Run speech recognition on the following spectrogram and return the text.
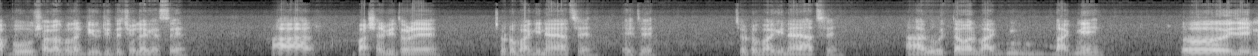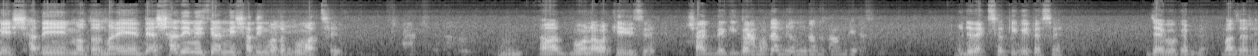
আব্বু সকালবেলা ডিউটিতে চলে গেছে আর বাসার ভিতরে ছোট ভাগিনায় আছে এই যে ছোট ভাগিনায় আছে। আর ওই তো আমার ভাগ্নি ভাগ্নি ওই যে নিঃস্বাধীন মতন মানে দেশ স্বাধীন হয়েছে আর নিঃস্বাধীন মতন ঘুমাচ্ছে। হুম আমার বোন আবার কি হয়েছে শাক দিয়ে কি করবা? ওই যে দেখছ কি কইতাছে? যাইবো কেমনে? বাজারে?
